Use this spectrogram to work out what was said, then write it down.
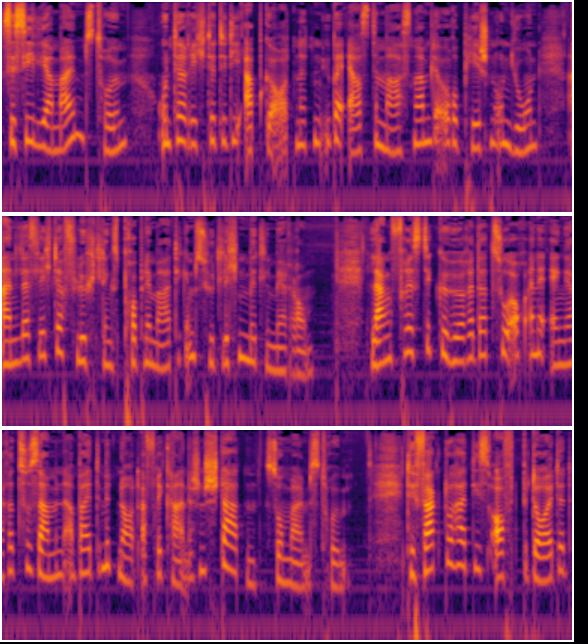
Cecilia Malmström unterrichtete die Abgeordneten über erste Maßnahmen der Europäischen Union anlässlich der Flüchtlingsproblematik im südlichen Mittelmeerraum. Langfristig gehöre dazu auch eine engere Zusammenarbeit mit nordafrikanischen Staaten, so Malmström. De facto hat dies oft bedeutet,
